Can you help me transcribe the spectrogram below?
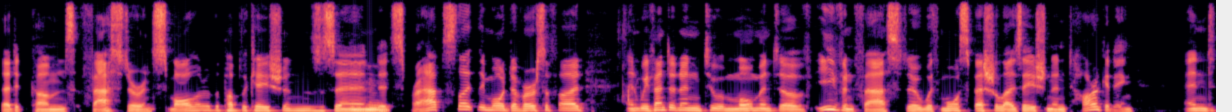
that it comes faster and smaller, the publications, and mm-hmm. it's perhaps slightly more diversified. And we've entered into a moment of even faster with more specialization and targeting. And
